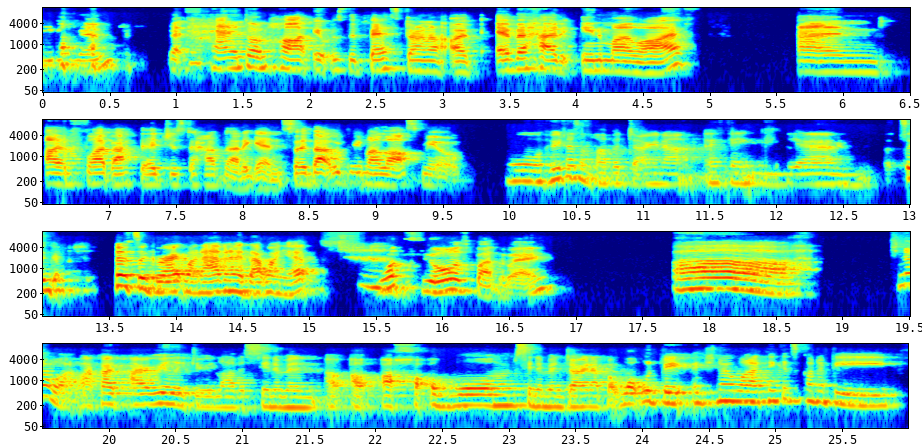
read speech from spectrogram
eating them. But hand on heart, it was the best donut I've ever had in my life. And I'd fly back there just to have that again. So that would be my last meal. Oh, who doesn't love a donut? I think, yeah, that's a good, that's a great one. I haven't had that one yet. What's yours, by the way? Ah, do you know what? Like, I, I really do love a cinnamon, a, a, a warm cinnamon donut. But what would be? You know what? I think it's going to be.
